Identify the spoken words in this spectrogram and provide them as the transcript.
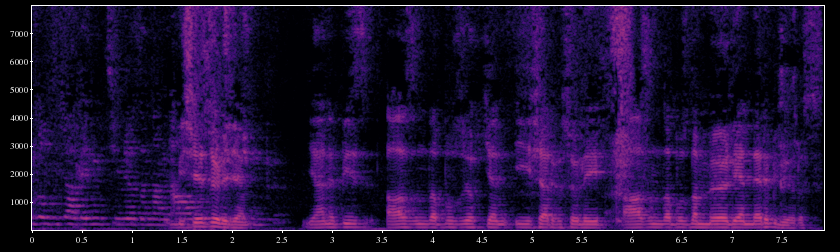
buz olacağı benim için biraz önemli. Bir şey Ağzım söyleyeceğim. çünkü. yani biz ağzında buz yokken iyi şarkı söyleyip ağzında buzdan möğleyenleri biliyoruz.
